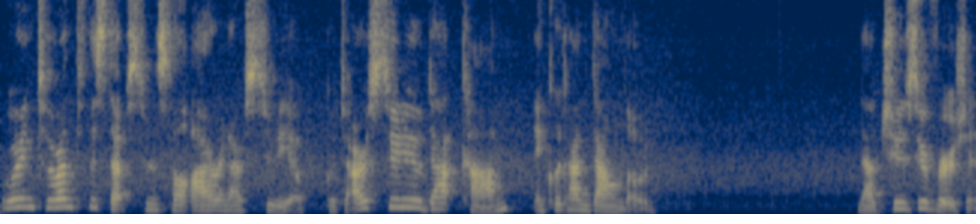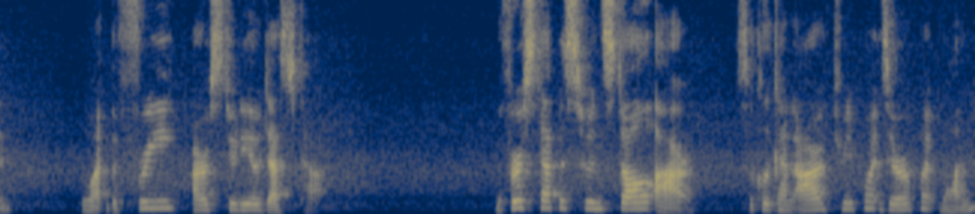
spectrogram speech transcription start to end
We're going to run through the steps to install R in RStudio. Go to rstudio.com and click on Download. Now choose your version. We want the free RStudio desktop. The first step is to install R, so click on R 3.0.1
